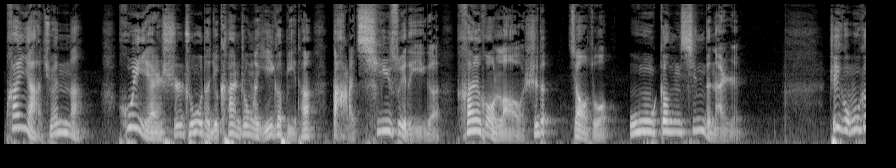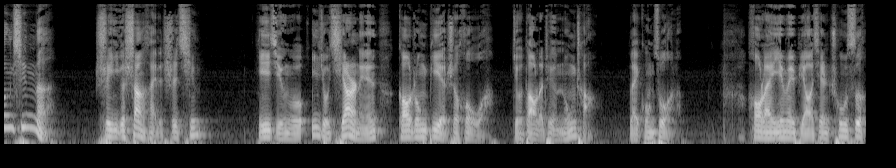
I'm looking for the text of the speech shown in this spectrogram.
潘亚娟呢，慧眼识珠的就看中了一个比她大了七岁的一个憨厚老实的，叫做吴更新的男人。这个吴更新呢，是一个上海的知青，一九一九七二年高中毕业之后啊。就到了这个农场来工作了，后来因为表现出色，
